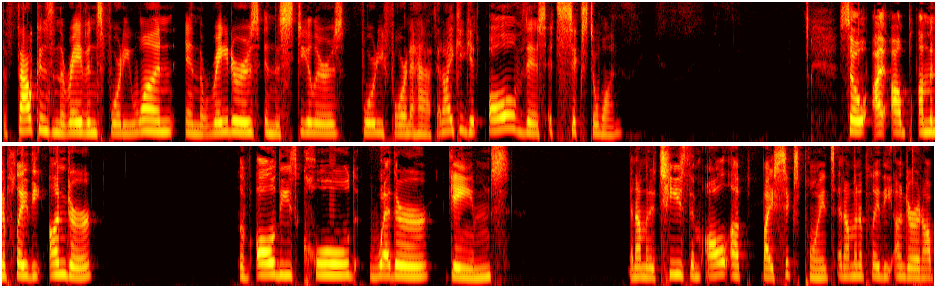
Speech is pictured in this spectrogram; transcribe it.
The Falcons and the Ravens, 41. And the Raiders and the Steelers, 44 and a half. And I could get all of this at 6 to 1. So I, I'll I'm going to play the under of all these cold weather games, and I'm going to tease them all up by six points, and I'm going to play the under, and I'll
